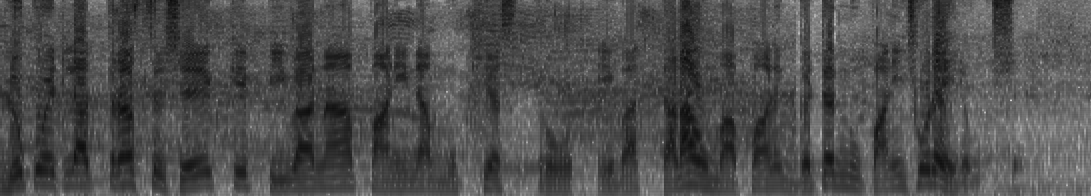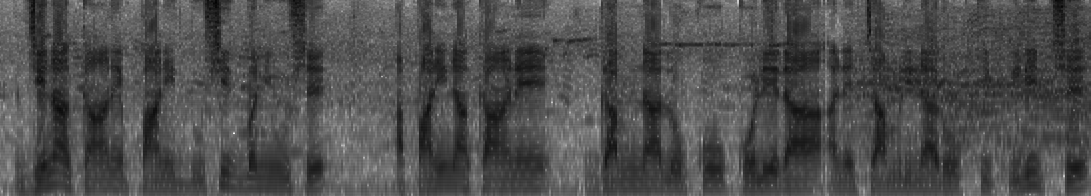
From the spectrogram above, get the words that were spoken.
લોકો એટલા ત્રસ્ત છે કે પીવાના પાણીના મુખ્ય સ્ત્રોત એવા તળાવમાં પણ ગટરનું પાણી છોડાઈ રહ્યું છે. જેના કારણે પાણી દૂષિત બન્યું છે. આ પાણીના કારણે ગામના લોકો કોલેરા અને ચામડીના રોગથી પીડિત છે.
